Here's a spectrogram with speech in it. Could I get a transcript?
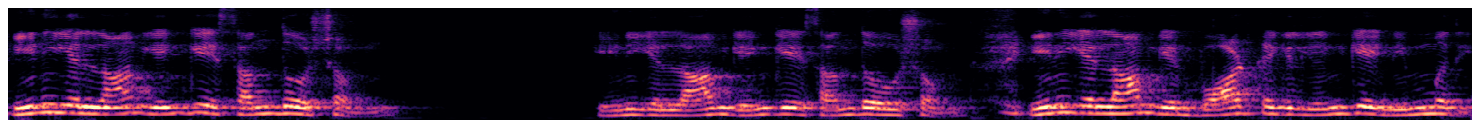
இனியெல்லாம் எங்கே சந்தோஷம்? இனியெல்லாம் எங்கே சந்தோஷம்? இனியெல்லாம் என் வாழ்க்கையில் எங்கே நிம்மதி?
